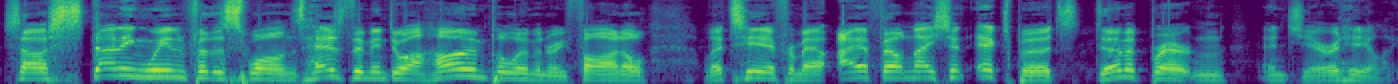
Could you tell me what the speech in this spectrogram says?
So a stunning win for the Swans has them into a home preliminary final. Let's hear from our AFL Nation experts, Dermott Brereton and Gerard Healy.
